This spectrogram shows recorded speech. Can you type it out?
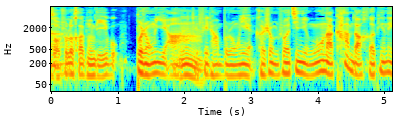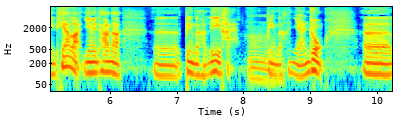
走出了和平第一步，不容易啊，这非常不容易。可是我们说晋景公呢，看不到和平那一天了，因为他呢，呃，病得很厉害，病得很严重。呃，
